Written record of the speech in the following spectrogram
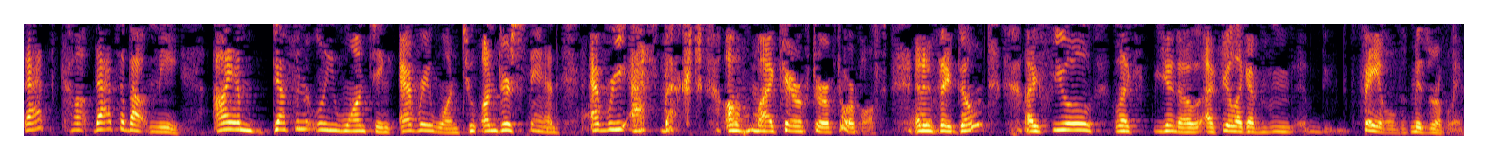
That's co- that's about me. I am definitely wanting everyone to understand every aspect of my character of Torvald. And if they don't, I feel like you know, I feel like I've mm, failed miserably.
